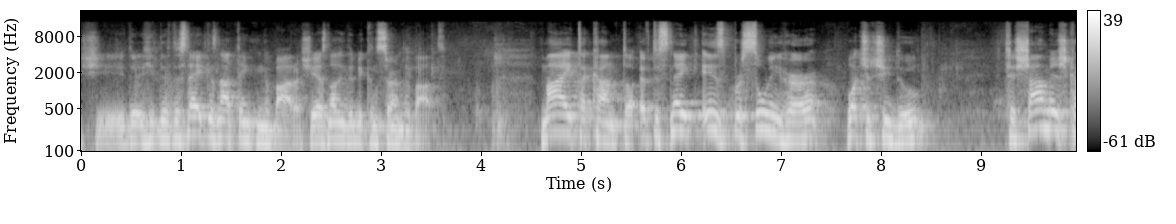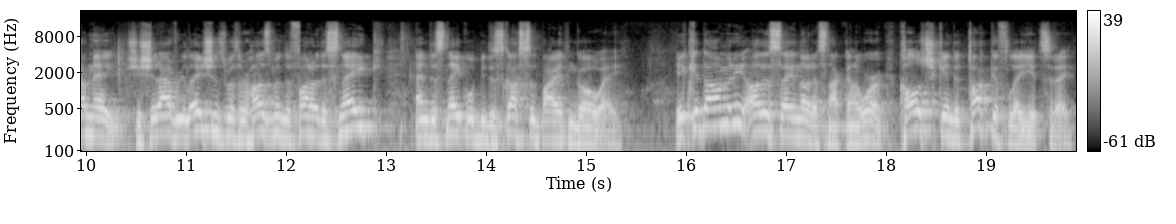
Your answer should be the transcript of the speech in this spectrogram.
she, the, the snake is not thinking about her. She has nothing to be concerned about. My takanto. If the snake is pursuing her, what should she do? Tishamish kamei. She should have relations with her husband in front of the snake, and the snake will be disgusted by it and go away. Ikadamri, others say, no, that's not going to work. Kolshkin the takifle yitzrei.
